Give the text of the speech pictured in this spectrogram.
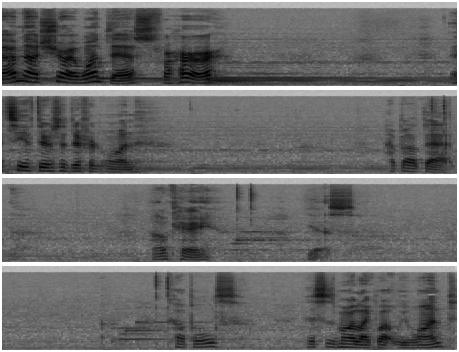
Yeah, I'm not sure I want this for her. Let's see if there's a different one. How about that? Okay. Yes. Couples. This is more like what we want.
